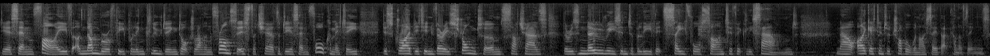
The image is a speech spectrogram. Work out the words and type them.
DSM 5, a number of people, including Dr. Allen Frances, the chair of the DSM 4 committee, described it in very strong terms, such as there is no reason to believe it's safe or scientifically sound. Now, I get into trouble when I say that kind of things.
